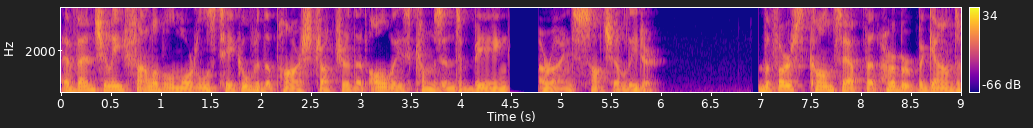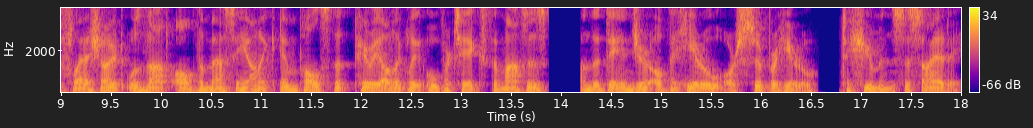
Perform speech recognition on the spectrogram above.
eventually fallible mortals take over the power structure that always comes into being around such a leader. The first concept that Herbert began to flesh out was that of the messianic impulse that periodically overtakes the masses and the danger of the hero or superhero to human society.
